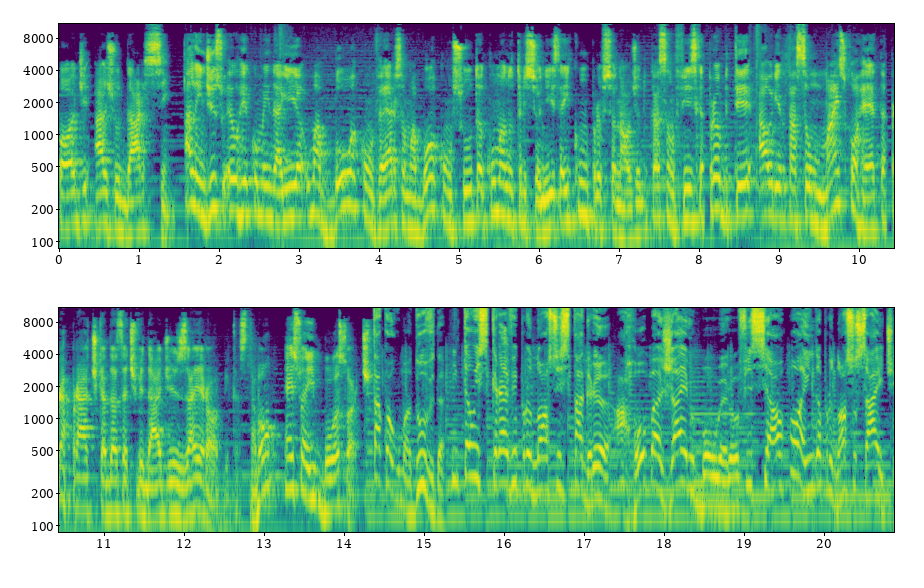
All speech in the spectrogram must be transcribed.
pode ajudar sim. Além disso, eu recomendo recomendaria uma boa conversa, uma boa consulta com uma nutricionista e com um profissional de educação física para obter a orientação mais correta para a prática das atividades aeróbicas, tá bom? É isso aí, boa sorte. Tá com alguma dúvida? Então escreve para o nosso Instagram, arroba Jairo Oficial, ou ainda para o nosso site,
